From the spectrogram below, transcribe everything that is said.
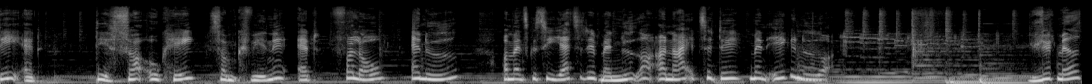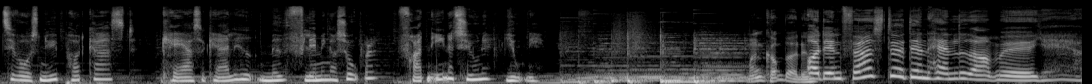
det, at det er så okay som kvinde at få lov at nyde. Og man skal sige ja til det, man nyder, og nej til det, man ikke nyder. Lyt med til vores nye podcast, Kaos og Kærlighed med Flemming og Sobel fra den 21. juni. Mange kom der af det. Og den første, den handlede om, øh, ja,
